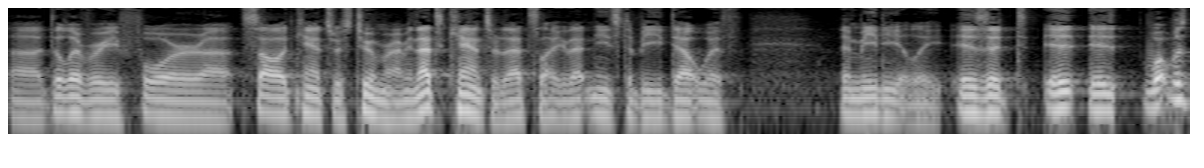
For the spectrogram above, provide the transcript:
uh, delivery for uh, solid cancerous tumor. I mean, that's cancer. That's like that needs to be dealt with immediately. Is it? It, it what was?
